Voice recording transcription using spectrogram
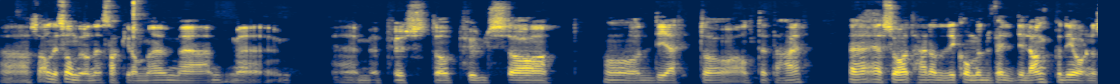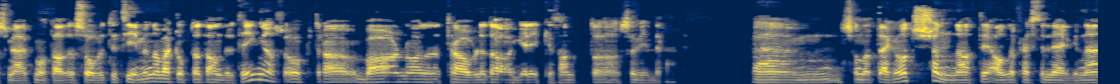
altså alle disse områdene jeg snakker om med, med, med, pust og puls og, og diett og alt dette her. Jeg så at her hadde de kommet veldig langt på de årene som jeg på en måte hadde sovet i timen og vært opptatt av andre ting. Altså oppdra barn og travle dager, ikke sant, og så videre. Eh, Sånn at jeg kan godt skjønne at de aller fleste legene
